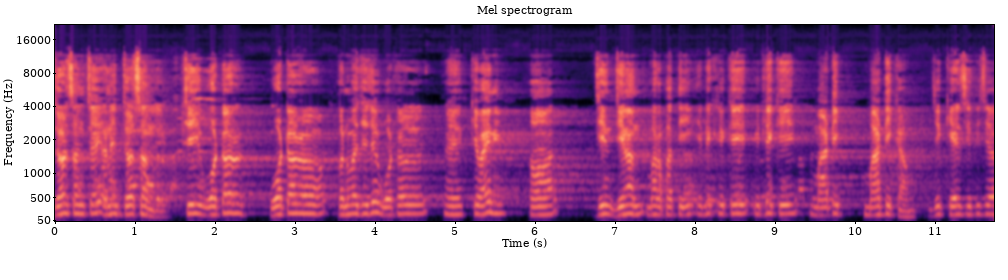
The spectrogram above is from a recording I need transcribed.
જળ સંચય અને જળ સંગ્રહ, જે વોટર વોટર કન્વર્જે છે, વોટર કહેવાય ને જે, જેના મારફતે એટલે કે એટલે કે માટી માટી કામ જે કેએસસીપી છે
